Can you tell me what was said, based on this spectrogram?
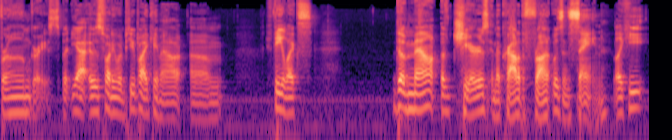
from grace. But yeah, it was funny when PewDiePie came out. Um, Felix, the amount of cheers in the crowd at the front was insane. Like he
